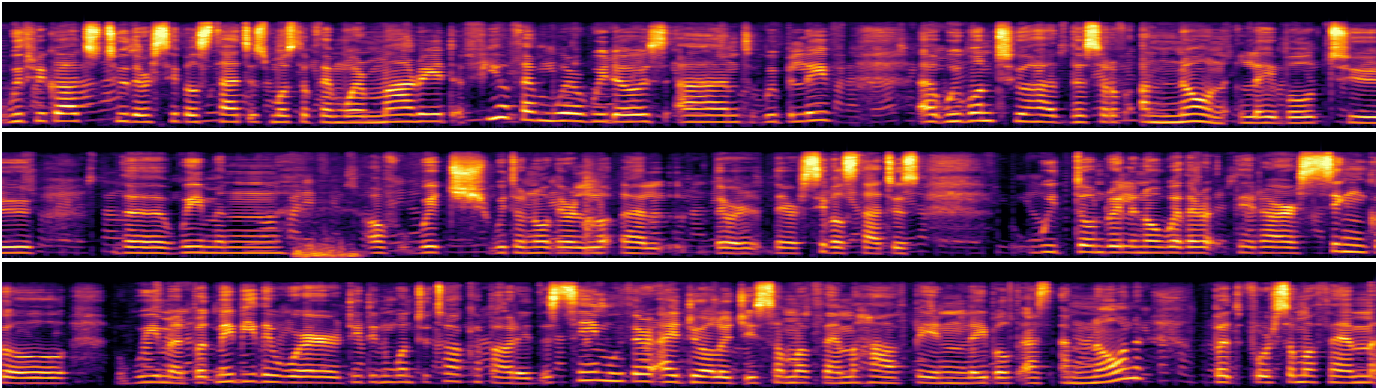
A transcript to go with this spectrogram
With regards to their civil status, most of them were married, a few of them were widows, and we believe uh, we want to add the sort of unknown label to the women of which we don't know their uh, their their civil status we don't really know whether there are single women, but maybe they were, they didn't want to talk about it. The same with their ideology. Some of them have been labeled as unknown, but for some of them,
